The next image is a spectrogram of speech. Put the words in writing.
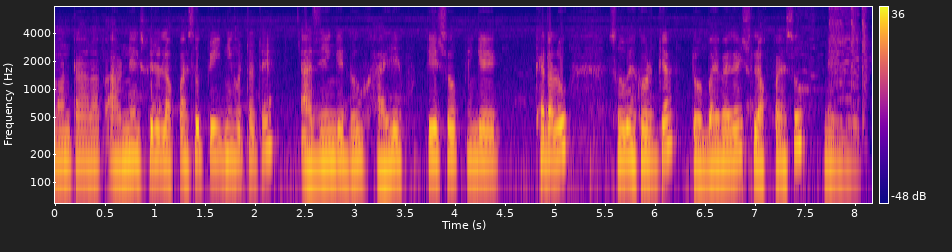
মনটা অলপ আৰু নেক্সট ভিডিঅ' লগ পাইছোঁ পিকনিকত তাতে আজি এনেকৈ দুখ হাঁহি ফূৰ্তি চব এনেকৈ খেদালোঁ চবেই ঘৰত গেল তো বাই বাই গাইছ লগ পাইছোঁ নেক্সট ভিডিঅ'ত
